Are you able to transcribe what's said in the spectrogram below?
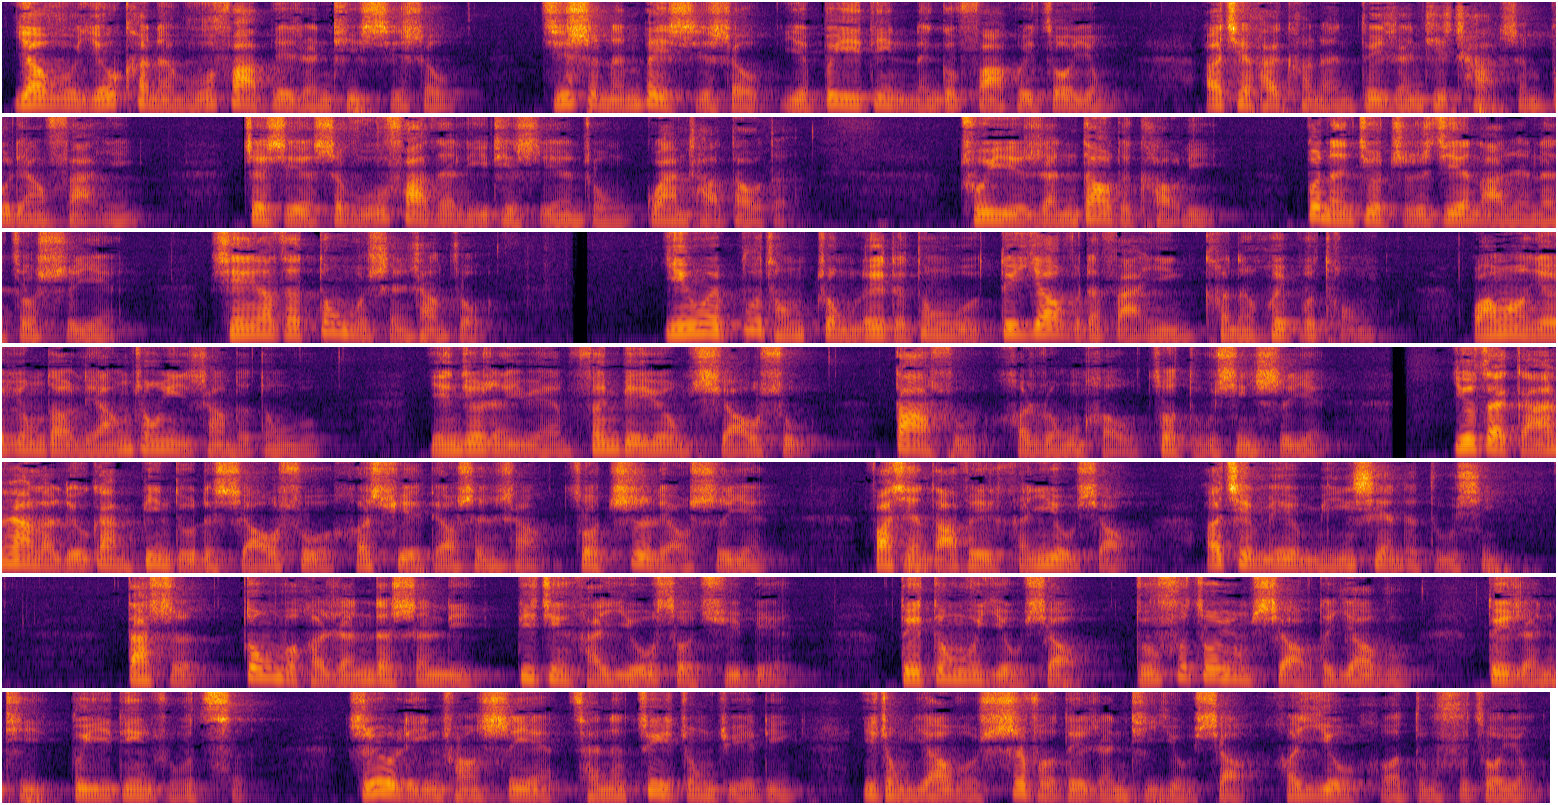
药物有可能无法被人体吸收，即使能被吸收，也不一定能够发挥作用。而且还可能对人体产生不良反应，这些是无法在离体实验中观察到的。出于人道的考虑，不能就直接拿人来做试验，先要在动物身上做，因为不同种类的动物对药物的反应可能会不同，往往要用到两种以上的动物。研究人员分别用小鼠、大鼠和绒猴做毒性试验，又在感染了流感病毒的小鼠和雪貂身上做治疗试验。发现达菲很有效，而且没有明显的毒性。但是动物和人的生理毕竟还有所区别，对动物有效、毒副作用小的药物，对人体不一定如此。只有临床试验才能最终决定一种药物是否对人体有效和有何毒副作用。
